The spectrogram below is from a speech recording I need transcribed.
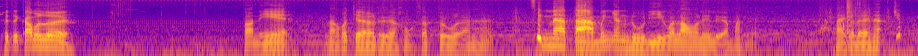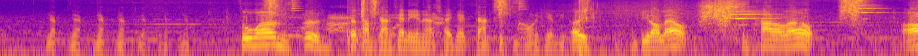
ไปจัดการมันเลย ตอนนี้ เราก็เจอเรือของศัตรูแล้วนะฮะ ซึ่งหน้าตามันยังดูดีกว่าเราเลยเรือมันเนี่ยไปกันเลยนะจิ๊บยับยับยับยับยับยับยับสู้มันเออก็ทำการแค่นี้นะ ใช้แค่การคลิกเมาส์ในเกมนี้ เอ้ย มันตีเราแล้ว มันฆ่าเราแล้วอ๋อ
